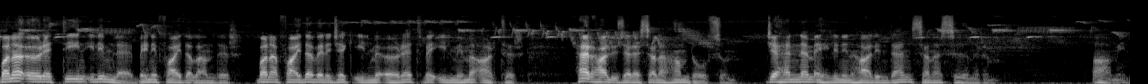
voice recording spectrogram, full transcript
bana öğrettiğin ilimle beni faydalandır. Bana fayda verecek ilmi öğret ve ilmimi artır. Her hal üzere sana hamdolsun. Cehennem ehlinin halinden sana sığınırım. Amin.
